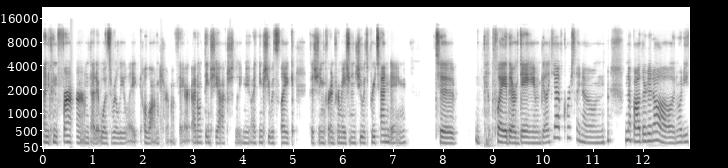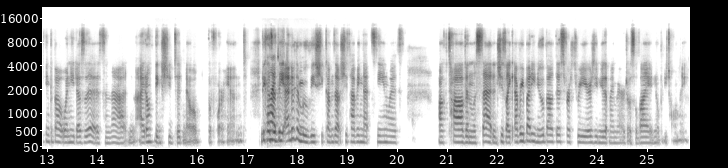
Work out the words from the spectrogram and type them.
and confirm that it was really like a long-term affair i don't think she actually knew i think she was like fishing for information and she was pretending to p- play their game and be like, yeah, of course I know. And I'm not bothered at all. And what do you think about when he does this and that? And I don't think she did know beforehand because I at the end of the movie, she comes out, she's having that scene with Octave and Lisette. And she's like, everybody knew about this for three years. You knew that my marriage was a lie and nobody told me.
